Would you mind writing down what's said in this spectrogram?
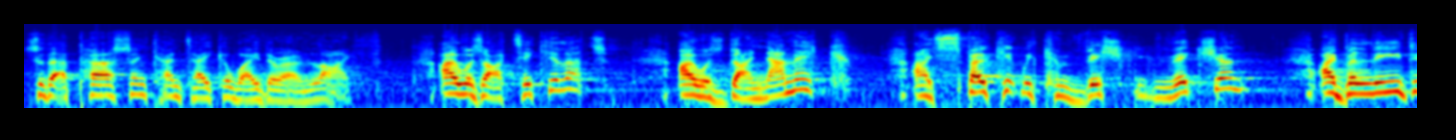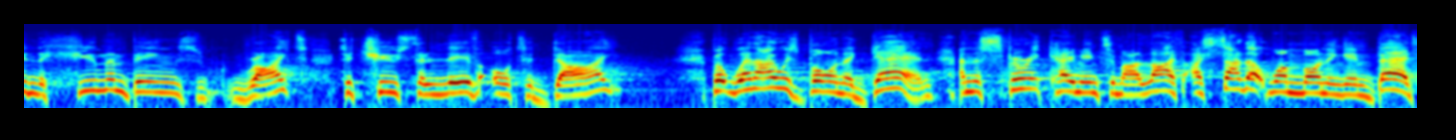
so that a person can take away their own life. I was articulate, I was dynamic, I spoke it with conviction. I believed in the human being's right to choose to live or to die. But when I was born again and the Spirit came into my life, I sat up one morning in bed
